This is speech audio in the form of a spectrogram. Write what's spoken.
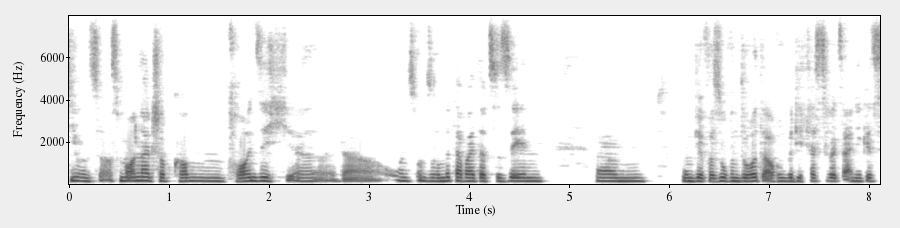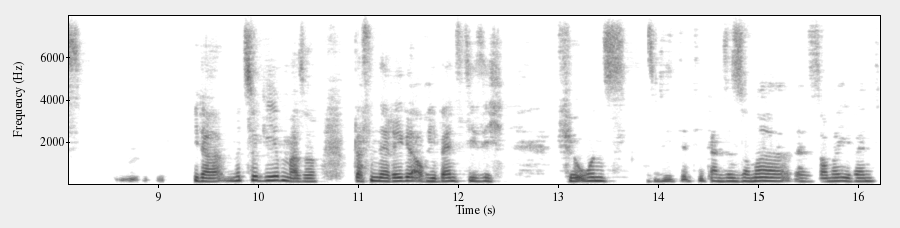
die uns aus dem Online-Shop kommen, freuen sich, äh, da uns unsere Mitarbeiter zu sehen. Ähm, und wir versuchen dort auch über die Festivals einiges wieder mitzugeben. Also das sind in der Regel auch Events, die sich für uns, also die, die ganze Sommer, das Sommer-Event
